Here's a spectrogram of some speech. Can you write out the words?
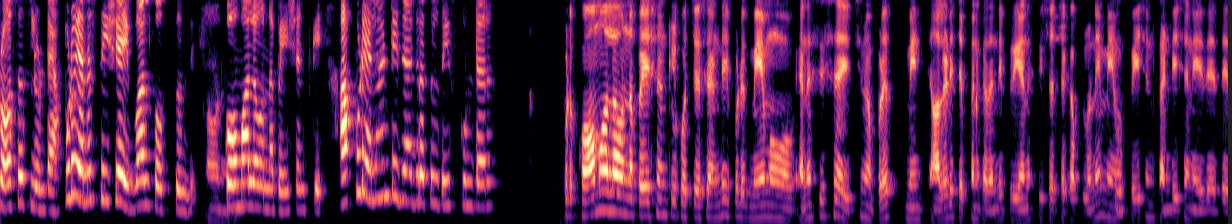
ప్రాసెస్లు ఉంటాయి. అప్పుడు ఎనస్థీషియా ఇవ్వాల్సి వస్తుంది. కోమాలో ఉన్న పేషెంట్స్కి అప్పుడు ఎలాంటి జాగ్రత్తలు తీసుకుంటారు? ఇప్పుడు కోమాలో ఉన్న పేషెంట్లకు వచ్చేసండి ఇప్పుడు మేము ఎనస్థీషియా ఇచ్చినప్పుడే మేము ఆల్రెడీ చెప్పాను కదండి. ప్రీ ఎనస్థీషియా చెకప్లోనే మేము. పేషెంట్ కండిషన్ ఏదైతే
